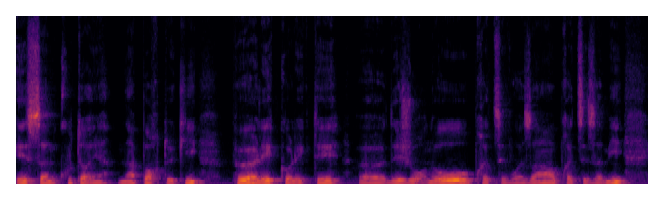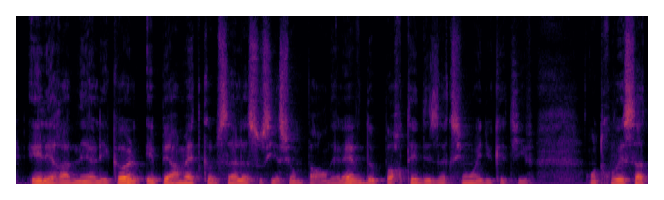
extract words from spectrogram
et ça ne coûte rien. N'importe qui aller collecter euh, des journaux auprès de ses voisins, auprès de ses amis, et les ramener à l'école et permettre comme ça à l'association de parents d'élèves de porter des actions éducatives. On trouvait ça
